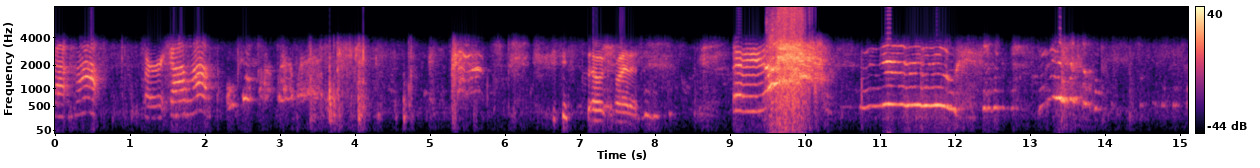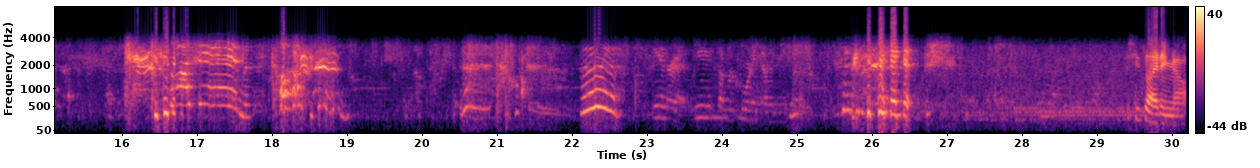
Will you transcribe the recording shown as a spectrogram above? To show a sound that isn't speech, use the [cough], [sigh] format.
got hot. Bert got hot. Oh, He's [laughs] so excited. Hey, ah! No! Caution! Caution! Andrea, you need to stop recording everything. [laughs] She's hiding now.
